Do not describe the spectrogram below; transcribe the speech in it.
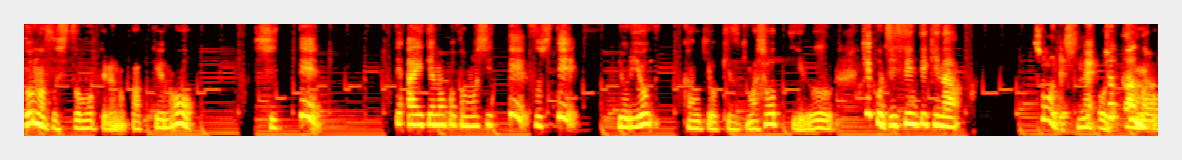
どんな素質を持ってるのかっていうのを知って、で、相手のことも知って、そして、より良い関係を築きましょうっていう、結構実践的な。そうですね。ちょっとあの、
